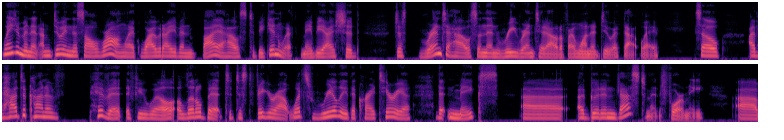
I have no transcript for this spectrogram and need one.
wait a minute, I'm doing this all wrong. Like, why would I even buy a house to begin with? Maybe I should just rent a house and then re-rent it out if I want to do it that way. So I've had to kind of pivot, if you will, a little bit to just figure out what's really the criteria that makes uh, a good investment for me. Uh,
